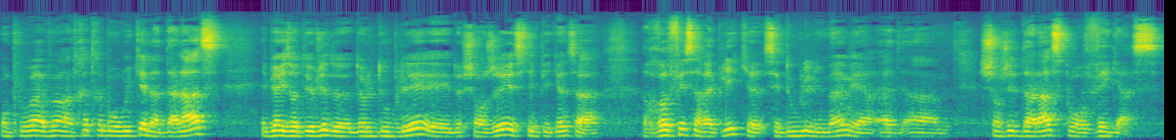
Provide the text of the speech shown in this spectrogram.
On pourrait avoir un très très bon week-end à Dallas. Eh bien, ils ont été obligés de, de le doubler et de changer. Et Steve Pickens a refait sa réplique, s'est doublé lui-même et a, a, changé Dallas pour Vegas.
